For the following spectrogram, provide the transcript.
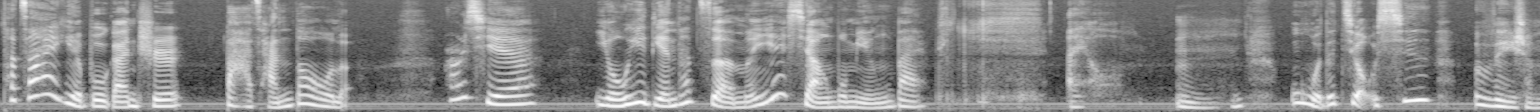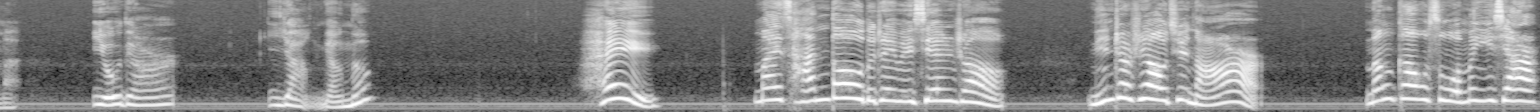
他再也不敢吃大蚕豆了，而且有一点他怎么也想不明白。哎呦，嗯，我的脚心为什么有点儿痒痒呢？嘿，卖蚕豆的这位先生，您这是要去哪儿？能告诉我们一下，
